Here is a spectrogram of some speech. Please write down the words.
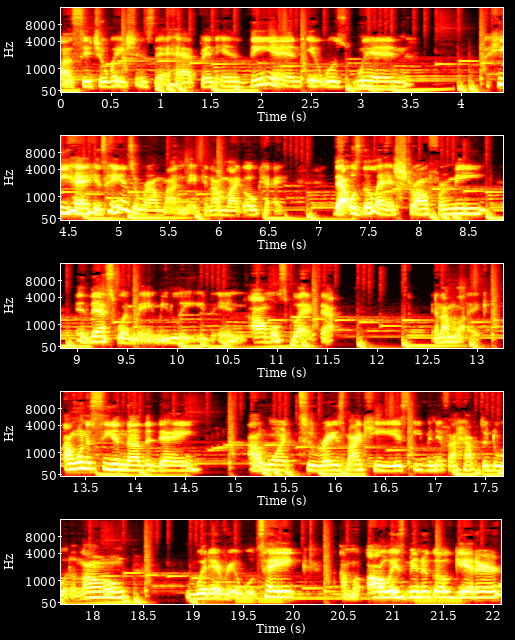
uh, situations that happened, and then it was when he had his hands around my neck, and I'm like, okay, that was the last straw for me, and that's what made me leave and almost blacked out. And I'm like, I want to see another day. I want to raise my kids, even if I have to do it alone whatever it will take. I'm always been a go-getter,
